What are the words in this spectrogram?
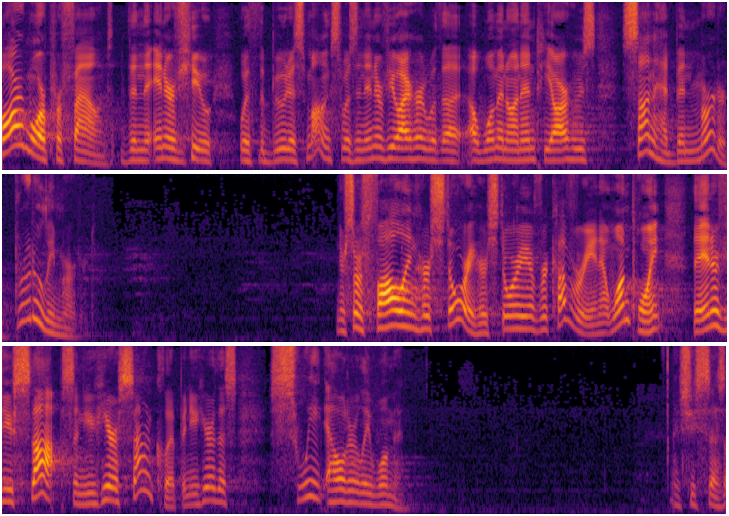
far more profound than the interview with the Buddhist monks was an interview I heard with a, a woman on NPR whose son had been murdered, brutally murdered. They're sort of following her story, her story of recovery. And at one point, the interview stops, and you hear a sound clip, and you hear this sweet elderly woman. And she says,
